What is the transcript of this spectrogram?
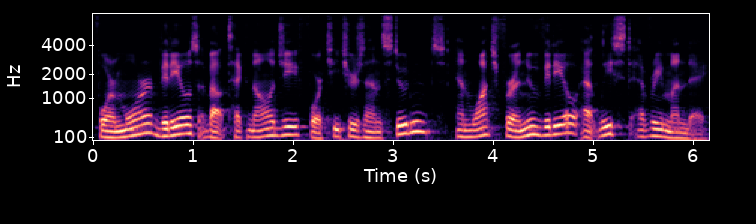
for more videos about technology for teachers and students, and watch for a new video at least every Monday.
